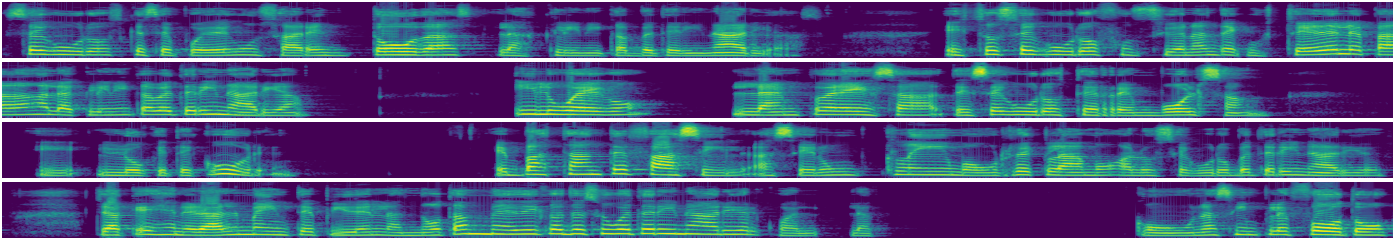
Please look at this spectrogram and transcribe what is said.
seguros que se pueden usar en todas las clínicas veterinarias. Estos seguros funcionan de que ustedes le pagan a la clínica veterinaria y luego la empresa de seguros te reembolsan eh, lo que te cubren. Es bastante fácil hacer un claim o un reclamo a los seguros veterinarios, ya que generalmente piden las notas médicas de su veterinario, el cual con una simple foto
